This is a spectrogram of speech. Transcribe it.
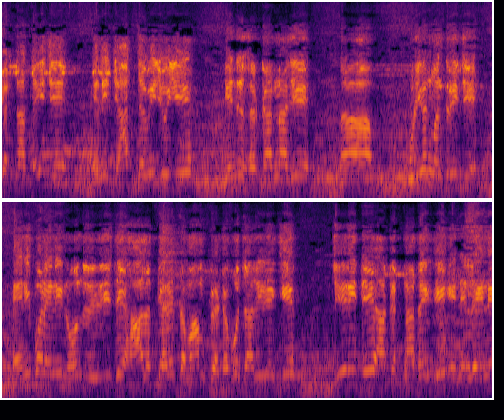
ઘટના થઈ છે. એની જાંચ થવી જોઈએ. કેન્દ્ર સરકારના જે ઉડ્ડયન મંત્રી છે એની પણ એની નોંધ લીધી છે. હાલ અત્યારે તમામ બેઠકો ચાલી રહી છે. જે રીતે આ ઘટના થઈ છે એને લઈને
